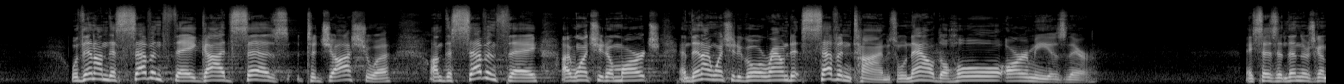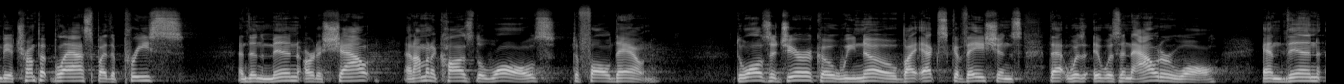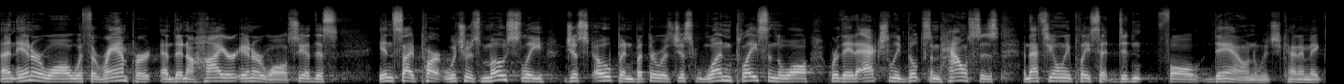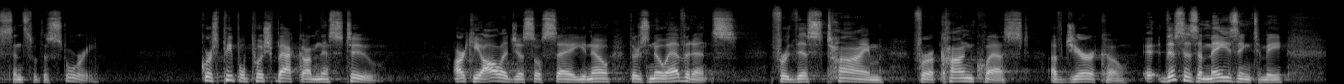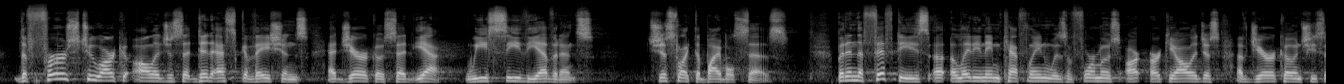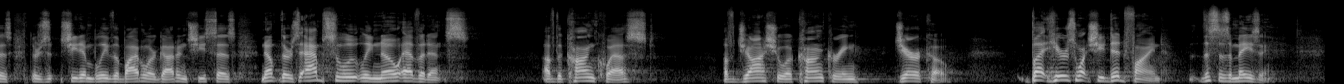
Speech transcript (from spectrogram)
Well, then on the seventh day, God says to Joshua, On the seventh day, I want you to march, and then I want you to go around it seven times. Well, now the whole army is there. He says, And then there's going to be a trumpet blast by the priests, and then the men are to shout, and I'm going to cause the walls to fall down. The walls of Jericho, we know by excavations that was, it was an outer wall and then an inner wall with a rampart and then a higher inner wall. So you had this inside part, which was mostly just open, but there was just one place in the wall where they'd actually built some houses, and that's the only place that didn't fall down, which kind of makes sense with the story. Of course, people push back on this too. Archaeologists will say, you know, there's no evidence for this time for a conquest of Jericho. Uh, this is amazing to me. The first two archaeologists that did excavations at Jericho said, Yeah, we see the evidence, just like the Bible says. But in the 50s, a, lady named Kathleen was a foremost archaeologist of Jericho, and she says she didn't believe the Bible or God, and she says, Nope, there's absolutely no evidence of the conquest of Joshua conquering Jericho. But here's what she did find this is amazing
